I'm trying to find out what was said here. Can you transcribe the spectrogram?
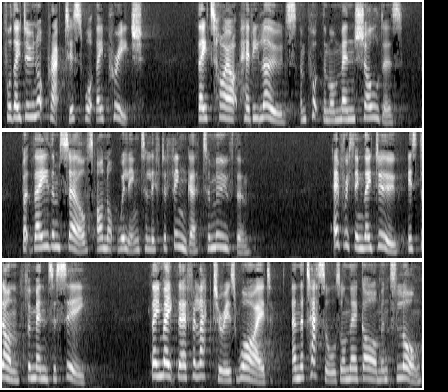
for they do not practice what they preach. They tie up heavy loads and put them on men's shoulders, but they themselves are not willing to lift a finger to move them. Everything they do is done for men to see. They make their phylacteries wide and the tassels on their garments long.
